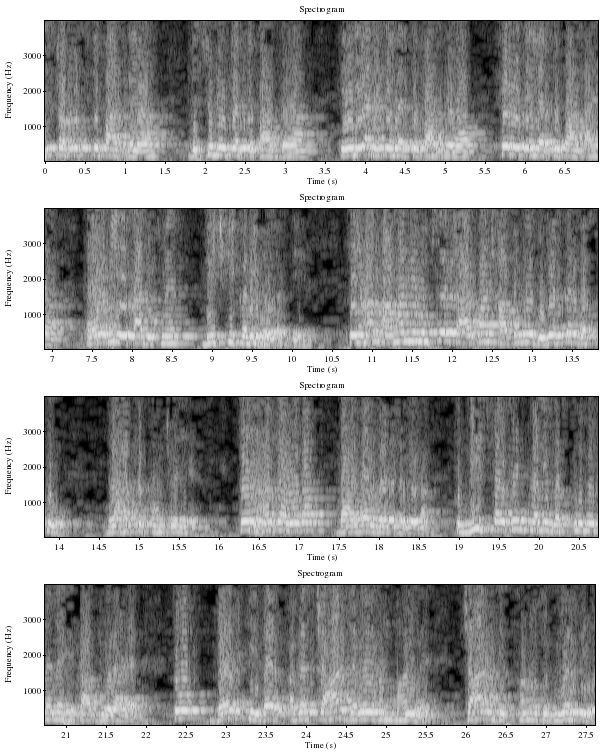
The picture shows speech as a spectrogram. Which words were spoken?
स्टॉकिस्ट के पास गया डिस्ट्रीब्यूटर के पास गया एरिया रिटेलर के पास गया, फिर रिटेलर के पास आया, और भी एक आध इसमें बीच की कड़ी हो सकती है। तो यहाँ सामान्य रूप से चार पाँच हाथों में गुजरकर वस्तु ग्राहक तक पहुँच रही है। तो यहाँ क्या होगा? बार बार वैट लगेगा। तो 20 परसेंट वाली वस्तु में मैंने हिसाब जोड़ा है। तो वैट की दर अगर चार जगह हम मान लें, चार स्थानों से गुजरती हो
